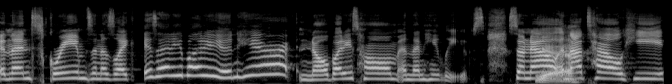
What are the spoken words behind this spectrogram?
and then screams and is like, Is anybody in here? Nobody's home, and then he leaves. So now and that's how he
